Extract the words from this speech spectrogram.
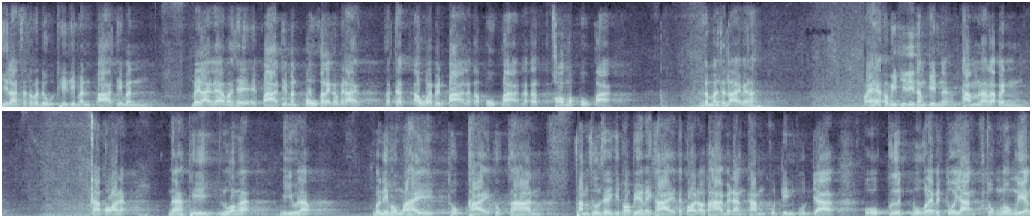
ที่ราชพัสดุที่ที่มันป่าที่มันไม่ได้แล้วไม่ใช่ไอ้ป่าที่มันปลูกอะไรก็ไม่ได้ ก็จะเอาไว้เป็นป่าแล้วก็ปลูกป่า แล้วก็ของก็ปลูกป่า แล้วมันจะได้ไหมล่ะไปให้เขามีที่ดินทำกินน่ะทำแล้วล่ะเป็นสากลน่ะนะที่หลวงอะมีอยู่แล้ว วันนี้ผมก็ให้ทุกค่ายทุกทหาร ทำศูนย์เศรษฐกิจพอเพียงในค่าย แต่ก่อนเอาทหารไม่นั่งทำขุดดินขุดหญ้าปลูกพืชปลูกอะไรเป็นตัวอย่างส่งโรงเลี้ยง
